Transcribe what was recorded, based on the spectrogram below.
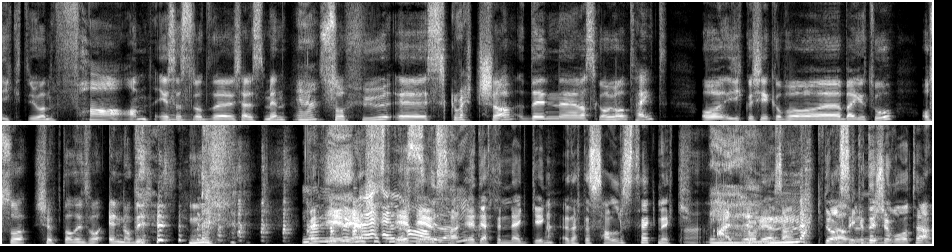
gikk det jo en faen i søstera til kjæresten min. Ja. Så hun eh, scratcha den eh, veska hun hadde tenkt, og gikk og kikka på eh, begge to. Og så kjøpte hun den som var enda dyrere. Men er, er, er dette negging? Er dette salgsteknikk? Nei, det er. Du har sikkert ikke råd til det.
